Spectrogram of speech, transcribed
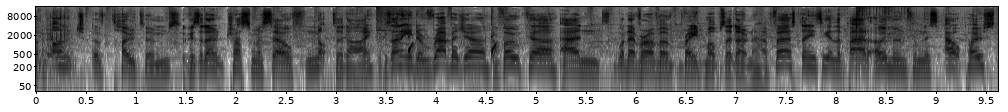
a bunch of totems because I don't trust myself not to die. Because I need a Ravager, Evoker, and whatever other raid mobs I don't have. First, I need to get the bad omen from this outpost.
